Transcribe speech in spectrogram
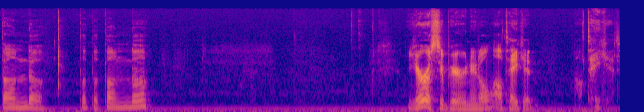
Thunder. Thunder. Thunder. You're a superior noodle. I'll take it. I'll take it.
